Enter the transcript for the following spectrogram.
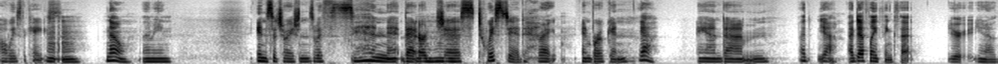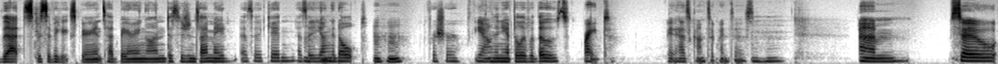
always the case No. I mean, in situations with sin that are just twisted right. and broken. Yeah. And um, I, yeah, I definitely think that your, you know, that specific experience had bearing on decisions I made as a kid, as a young adult, mm-hmm. for sure. Yeah. and then you have to live with those. right, it has consequences. Um, so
